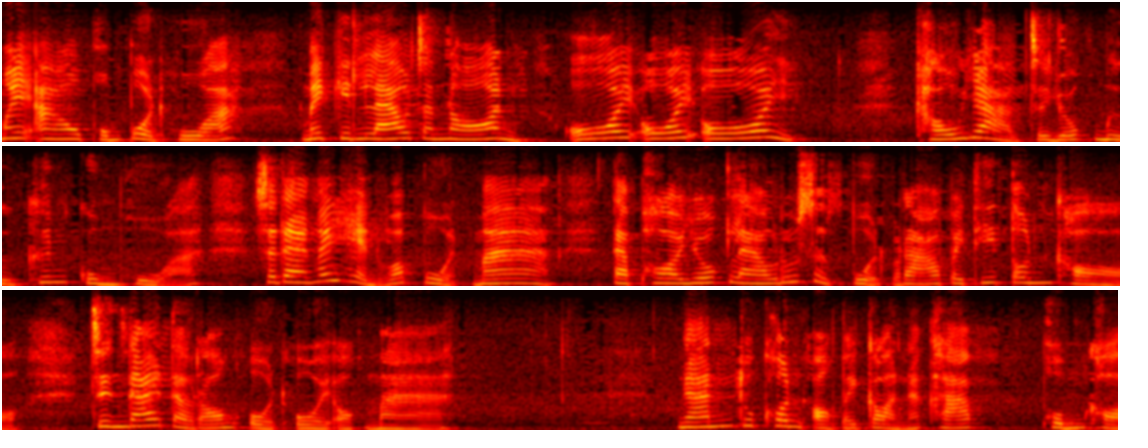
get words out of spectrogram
ไม่เอา ผมปวดหัว ไม่กินแล้วจะนอน โอ้ยโอ้ยโอ้ยเขาอยากจะยกมือขึ้นกุมหัว แสดงให้เห็นว่าปวดมาก แต่พอยกแล้วรู้สึกปวดร้าวไปที่ต้นคอ จึงได้แต่ร้องโอดโอยออกมา งั้นทุกคนออกไปก่อนนะครับ ผมขอ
